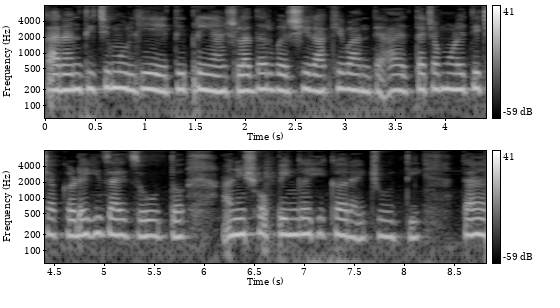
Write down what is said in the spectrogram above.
कारण तिची मुलगी आहे ती प्रियांशला दरवर्षी राखी बांधते. आहे त्याच्यामुळे तिच्याकडेही जायचं होतं आणि शॉपिंगही करायची होती. त्या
